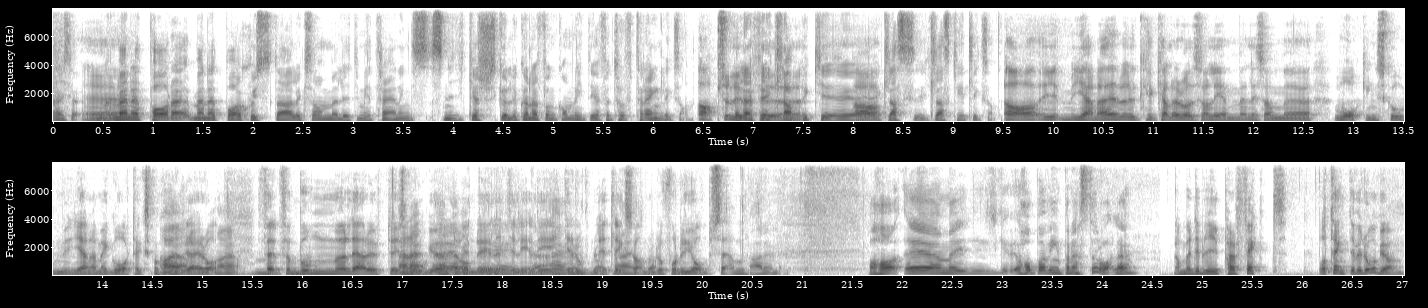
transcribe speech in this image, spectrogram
Eh. Men, ett par, men ett par schyssta, liksom, lite mer träningssneakers skulle kunna funka om det inte är för tuff terräng. Liksom. Absolut. Eller för Eh, eh, ja. klass, klasskit. Liksom. Ja, gärna kalla det lem- liksom, uh, walking-skor, gärna med Gore-Tex-funktion. Ja, ja. grejer då. Mm. För, för bomull där ute i skogen, om det är lite, det är inte roligt liksom. Då får du jobb sen. Ja, det är med. Jaha, ehm, hoppar vi in på nästa då, eller? Ja, men det blir ju perfekt. Vad tänkte vi då, Björn?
